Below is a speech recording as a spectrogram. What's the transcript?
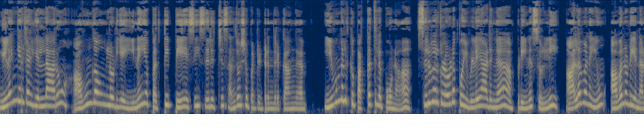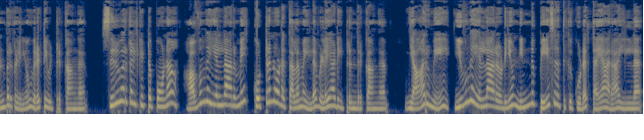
இளைஞர்கள் எல்லாரும் அவங்க அவங்களுடைய இணைய பத்தி பேசி சிரிச்சு சந்தோஷப்பட்டுட்டு இருந்திருக்காங்க. இவங்களுக்கு பக்கத்துல போனா சிறுவர்களோட போய் விளையாடுங்க அப்படின்னு சொல்லி அளவனையும் அவனுடைய நண்பர்களையும் விரட்டி விட்டுருக்காங்க. சிறுவர்கள் கிட்ட போனா அவங்க எல்லாருமே கொற்றனோட தலைமையில விளையாடிட்டு இருந்திருக்காங்க. யாருமே இவங்க எல்லாரோடையும் நின்னு பேசுறதுக்கு கூட தயாரா இல்ல.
